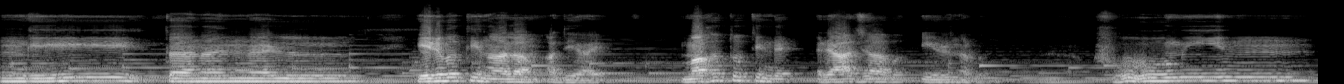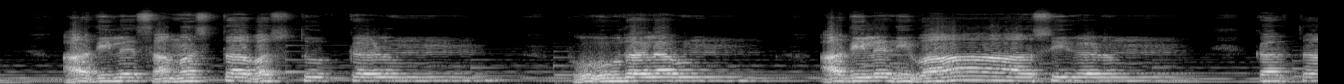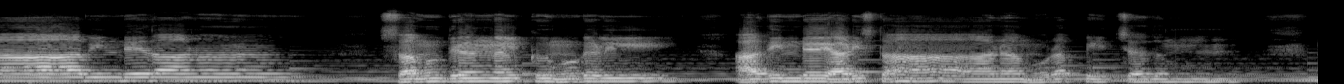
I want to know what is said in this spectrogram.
ഗീതനങ്ങൾ. ഇരുപത്തിനാലാം അധ്യായം. മഹത്വത്തിന്റെ രാജാവ് എഴുന്നള്ളു ഭൂമിയും അതിലെ സമസ്ത വസ്തുക്കളും ഭൂതലവും അതിലെ നിവാസികളും കർത്താവിന്റെതാണ്. സമുദ്രങ്ങൾക്ക് മുകളിൽ അതിന്റെ അടിസ്ഥാനമുറപ്പിച്ചതും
